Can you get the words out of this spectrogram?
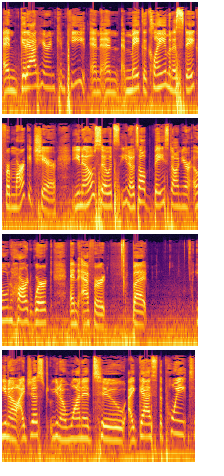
and get out here and compete and and make a claim and a stake for market share. You know, so it's you know it's all based on your own hard work and effort, but you know, I just, you know, wanted to, I guess the point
